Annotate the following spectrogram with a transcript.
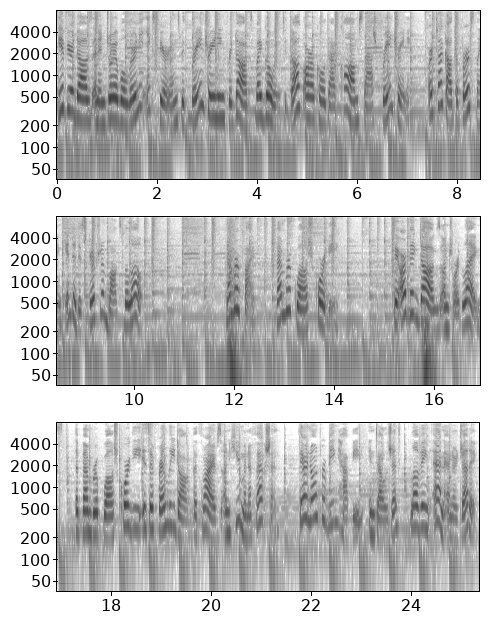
Give your dogs an enjoyable learning experience with brain training for dogs by going to dogoracle.com slash braintraining or check out the first link in the description box below. Number 5. Pembroke Welsh Corgi They are big dogs on short legs. The Pembroke Welsh Corgi is a friendly dog that thrives on human affection. They are known for being happy, intelligent, loving, and energetic.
